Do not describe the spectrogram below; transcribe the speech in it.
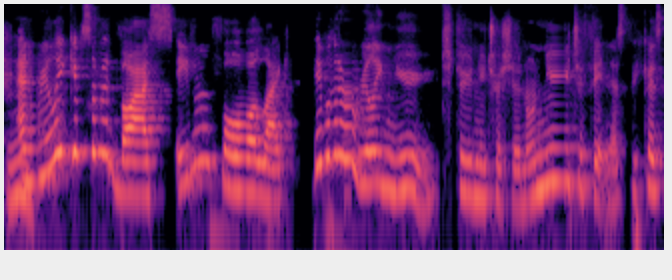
mm. and really give some advice, even for like people that are really new to nutrition or new to fitness because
